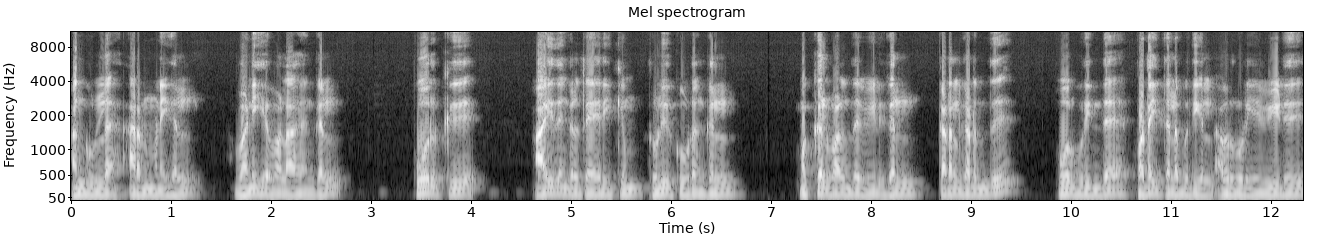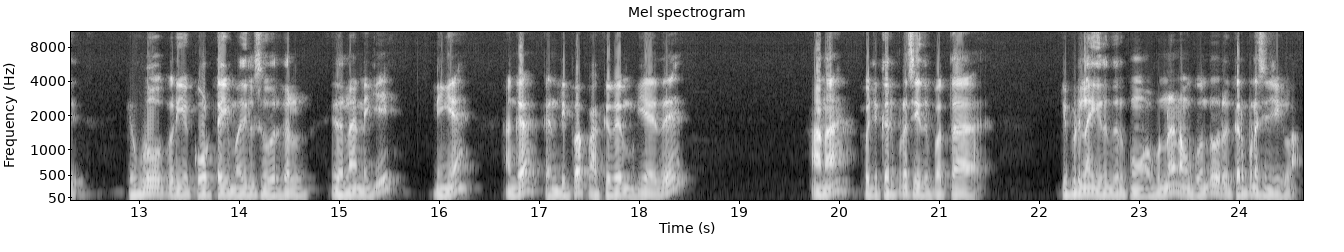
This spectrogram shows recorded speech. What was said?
அங்குள்ள அரண்மனைகள் வணிக வளாகங்கள் போருக்கு ஆயுதங்கள் தயாரிக்கும் தொழிற்கூடங்கள் மக்கள் வாழ்ந்த வீடுகள் கடல் கடந்து போர் புரிந்த படை தளபதிகள் அவர்களுடைய வீடு எவ்வளோ பெரிய கோட்டை மதில் சுவர்கள் இதெல்லாம் இன்னைக்கு நீங்கள் அங்கே கண்டிப்பாக பார்க்கவே முடியாது. ஆனால் கொஞ்சம் கற்பனை செய்து பார்த்தா இப்படிலாம் இருந்திருக்கும் அப்படின்னு நமக்கு வந்து ஒரு கற்பனை செஞ்சுக்கலாம்.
